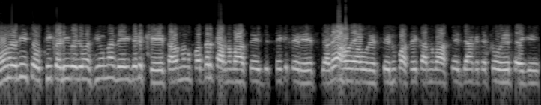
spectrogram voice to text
ਹੁਣ ਇਹਦੀ ਚੌਥੀ ਕੜੀ ਵਜੋਂ ਅਸੀਂ ਉਹਨਾਂ ਦੇ ਜਿਹੜੇ ਖੇਤ ਆ, ਉਹਨਾਂ ਨੂੰ ਪੱਧਰ ਕਰਨ ਵਾਸਤੇ, ਜਿੱਥੇ ਕਿਤੇ ਰੇਤ ਚੜਿਆ ਹੋਇਆ, ਉਹ ਰੇਤੇ ਨੂੰ ਪਾਸੇ ਕਰਨ ਵਾਸਤੇ ਜਾਂ ਕਿਤੇ ਟੋਏ ਪੈ ਗਏ,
